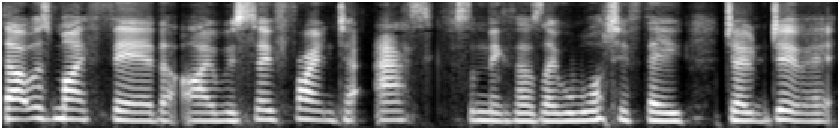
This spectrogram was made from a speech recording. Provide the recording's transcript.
that was my fear that I was so frightened to ask for something because I was like, well, what if they don't do it?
